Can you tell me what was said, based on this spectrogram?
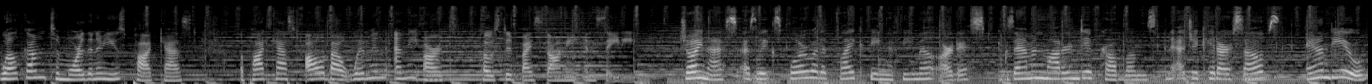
Welcome to More Than a Muse podcast, a podcast all about women and the arts, hosted by Stani and Sadie. Join us as we explore what it's like being a female artist, examine modern day problems, and educate ourselves and you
